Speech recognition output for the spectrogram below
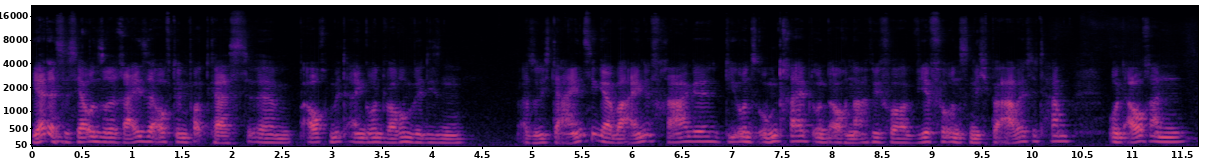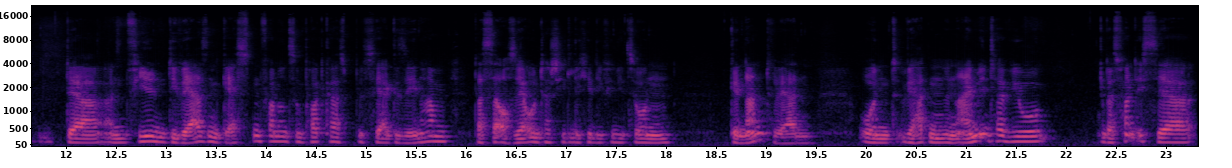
Ja, das ist ja unsere Reise auf dem Podcast. Ähm, auch mit ein Grund, warum wir diesen, also nicht der einzige, aber eine Frage, die uns umtreibt und auch nach wie vor wir für uns nicht bearbeitet haben und auch an, der, an vielen diversen Gästen von uns im Podcast bisher gesehen haben, dass da auch sehr unterschiedliche Definitionen genannt werden. Und wir hatten in einem Interview, das fand ich sehr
